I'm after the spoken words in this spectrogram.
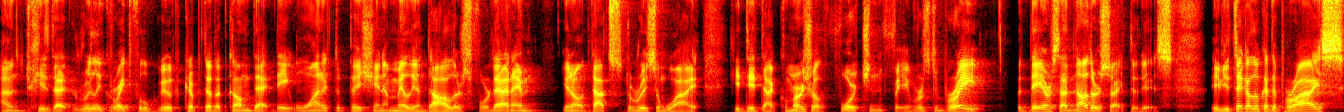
and he's that really grateful with crypto.com that they wanted to pitch in a million dollars for that. And you know that's the reason why he did that commercial fortune favors the brave. But there's another side to this. If you take a look at the price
